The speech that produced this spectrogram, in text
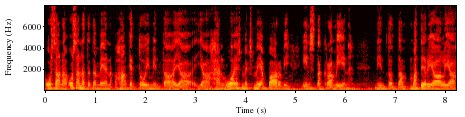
osana, osana tätä meidän hanketoimintaa ja, ja hän luo esimerkiksi meidän parvi Instagramiin niin tota, materiaalia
